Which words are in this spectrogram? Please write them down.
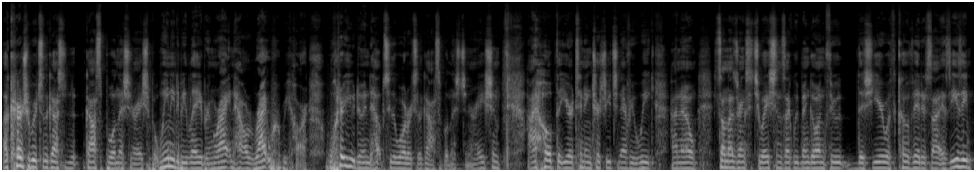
a country reach with the gospel in this generation, but we need to be laboring right now, right where we are. What are you doing to help see the world reach the gospel in this generation? I hope that you're attending church each and every week. I know sometimes during situations like we've been going through this year with COVID, it's not as easy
